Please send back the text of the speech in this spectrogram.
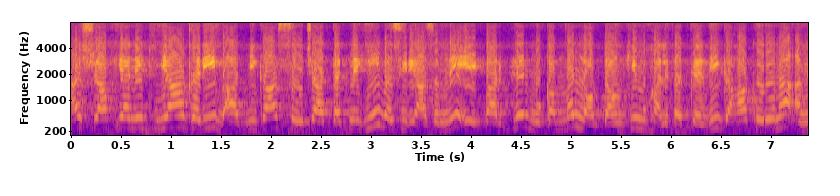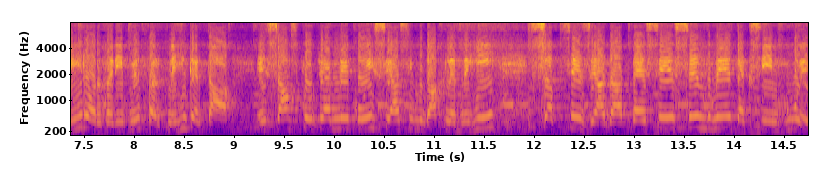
अशराफिया ने किया, गरीब आदमी का सोचा तक नहीं। वज़ीर आज़म ने एक बार फिर मुकम्मल लॉकडाउन की मुखालफत कर दी, कहा, कोरोना अमीर और गरीब में फ़र्क नहीं करता। एहसास प्रोग्राम में कोई सियासी मुदाखलत नहीं। सबसे ज़्यादा पैसे सिंध में तकसीम हुए।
